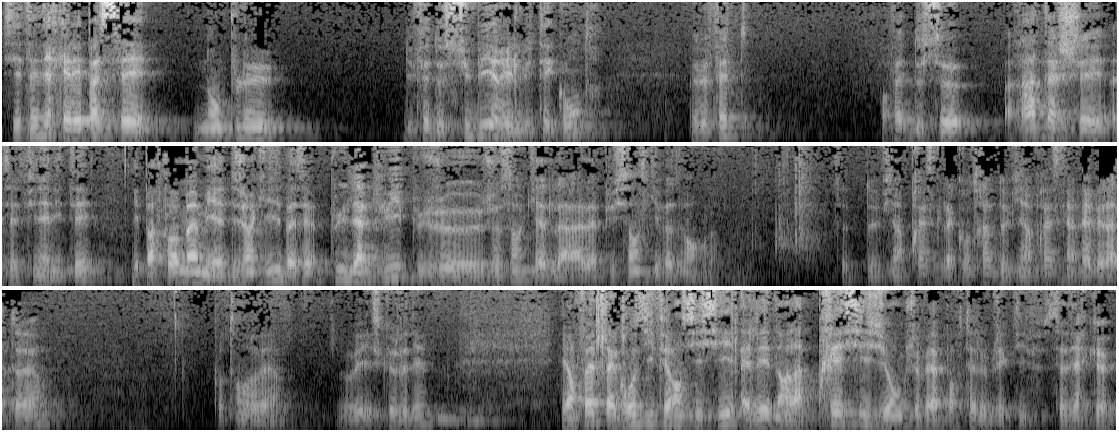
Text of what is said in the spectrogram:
C'est-à-dire qu'elle est passée non plus du fait de subir et de lutter contre, mais le fait, en fait, de se rattacher à cette finalité. Et parfois même, il y a des gens qui disent, bah, plus il appuie, plus je, sens qu'il y a de la, puissance qui va devant. Ça devient presque, la contrainte devient presque un révélateur pour tendre vers. Vous voyez ce que je veux dire? Et en fait, la grosse différence ici, elle est dans la précision que je vais apporter à l'objectif. C'est-à-dire que,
